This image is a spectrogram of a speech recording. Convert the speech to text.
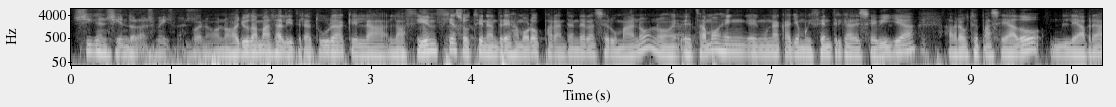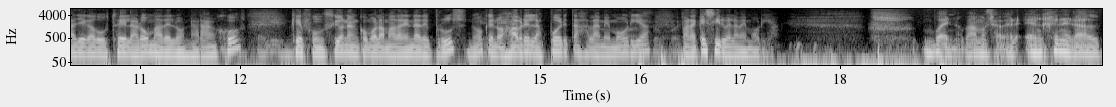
siguen siendo las mismas. Bueno, nos ayuda más la literatura que la, ciencia, sostiene Andrés Amorós para entender al ser humano. Estamos en, una calle muy céntrica de Sevilla, habrá usted paseado, le habrá llegado a usted el aroma de los naranjos, que funcionan como la Madalena de Proust, ¿no? que nos abren las puertas a la memoria. ¿Para qué sirve la memoria? Bueno, vamos a ver, en general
